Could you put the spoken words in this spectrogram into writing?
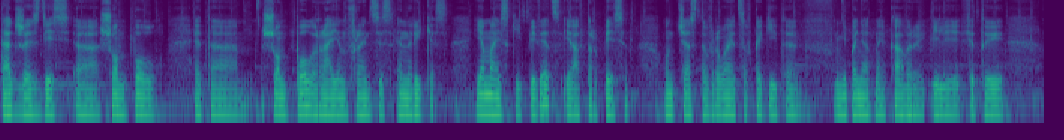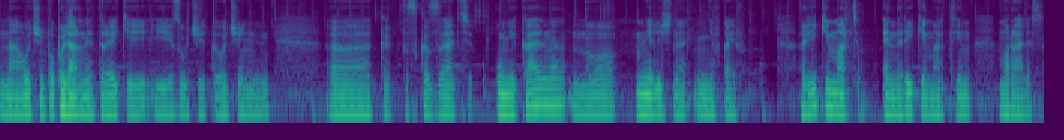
Также здесь э, Шон Пол. Это Шон Пол Райан Фрэнсис Энрикес, ямайский певец и автор песен. Он часто врывается в какие-то непонятные каверы или фиты на очень популярные треки и звучит очень э, как-то сказать, уникально, но мне лично не в кайф. Рики Мартин, Энрике Мартин Моралес.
